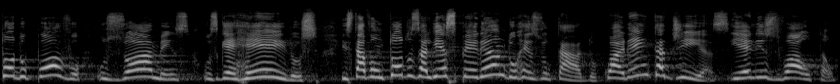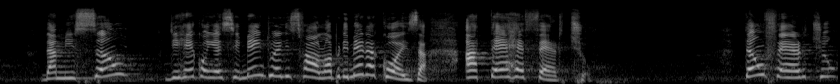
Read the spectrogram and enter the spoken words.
todo o povo, os homens, os guerreiros, estavam todos ali esperando o resultado. 40 dias, e eles voltam da missão de reconhecimento, eles falam: a primeira coisa, a terra é fértil. Tão fértil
